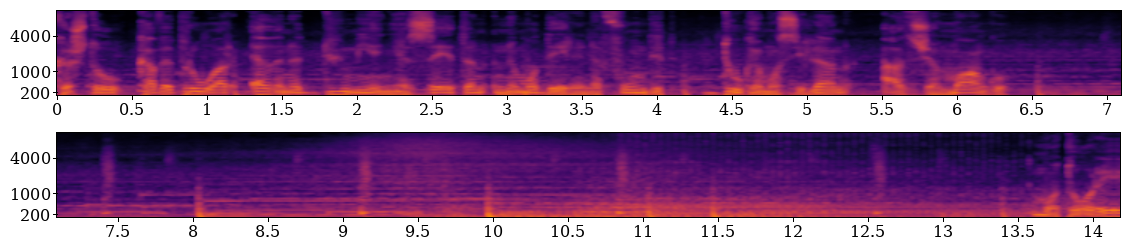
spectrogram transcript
Kështu ka vepruar edhe në 2020-ën në modelin e fundit, duke mos i lënë asgjë mangu. Motori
